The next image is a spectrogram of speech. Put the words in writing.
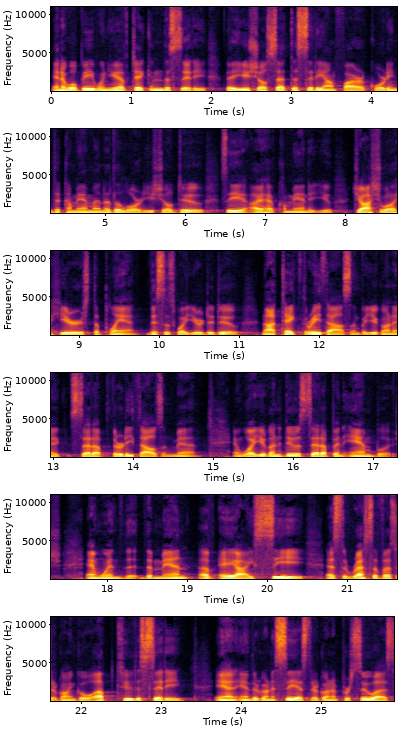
And it will be when you have taken the city that you shall set the city on fire according to the commandment of the Lord you shall do. See, I have commanded you. Joshua, here's the plan. This is what you're to do. Not take 3,000, but you're going to set up 30,000 men. And what you're going to do is set up an ambush. And when the, the men of Ai see, as the rest of us are going to go up to the city, and, and they're going to see us, they're going to pursue us,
